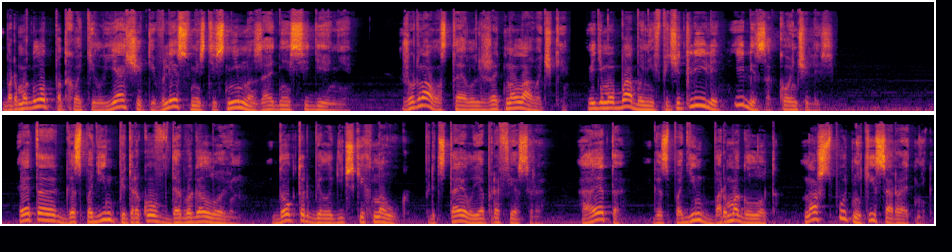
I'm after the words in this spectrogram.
Бармаглот подхватил ящик и влез вместе с ним на заднее сиденье. Журнал оставил лежать на лавочке. Видимо, бабы не впечатлили или закончились. Это господин Петраков Дорбоголовин, доктор биологических наук, представил я профессора. А это господин Бармаглот, наш спутник и соратник.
